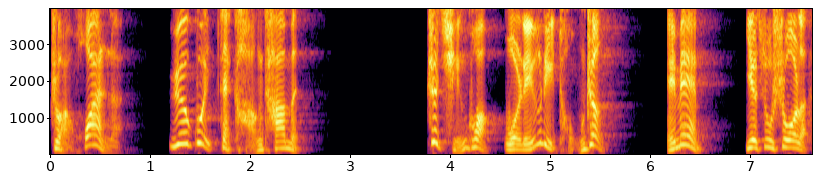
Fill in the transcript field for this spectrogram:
转换了，约柜在扛他们。这情况我邻里同证，Amen。耶稣说了：“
